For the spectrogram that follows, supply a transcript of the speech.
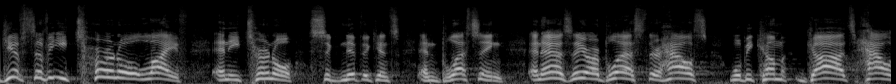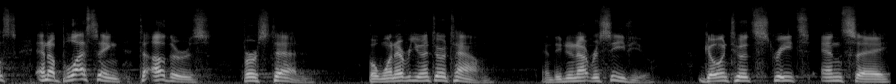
gifts of eternal life and eternal significance and blessing. And as they are blessed, their house will become God's house and a blessing to others. Verse 10 But whenever you enter a town and they do not receive you, go into its streets and say,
